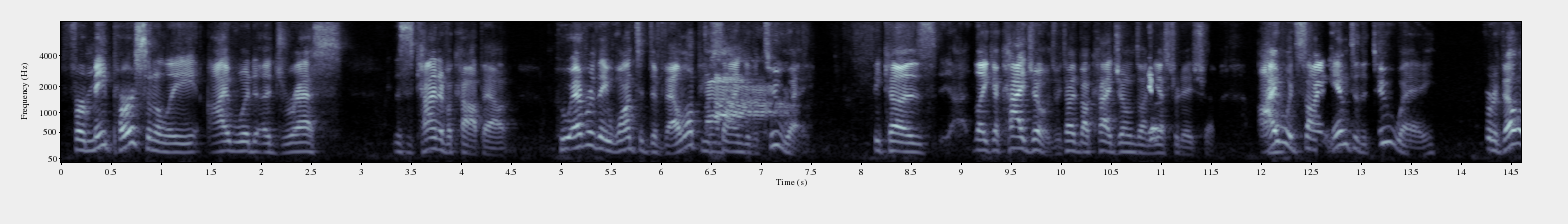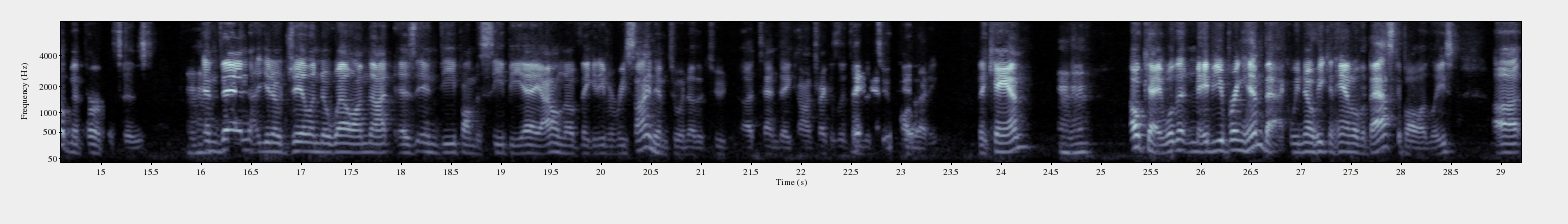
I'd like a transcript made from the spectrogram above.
For me personally, I would address. This is kind of a cop out. Whoever they want to develop, you ah. sign to the two way, because like a Kai Jones, we talked about Kai Jones on yep. yesterday's show. I would sign him to the two way for development purposes. Mm-hmm. And then, you know, Jaylen Nowell, I'm not as in deep on the CBA. I don't know if they could even resign him to another two uh, 10 day contract because they've done the two already. They can? Mm-hmm. Okay, well, then maybe you bring him back. We know he can handle the basketball at least. Uh,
